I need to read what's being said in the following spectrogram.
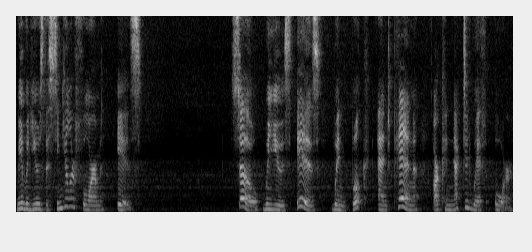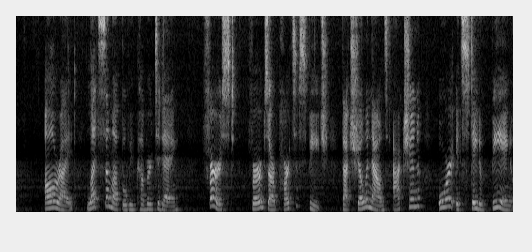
we would use the singular form is. So we use is when book and pen are connected with or. All right, let's sum up what we've covered today. First, verbs are parts of speech that show a noun's action or its state of being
